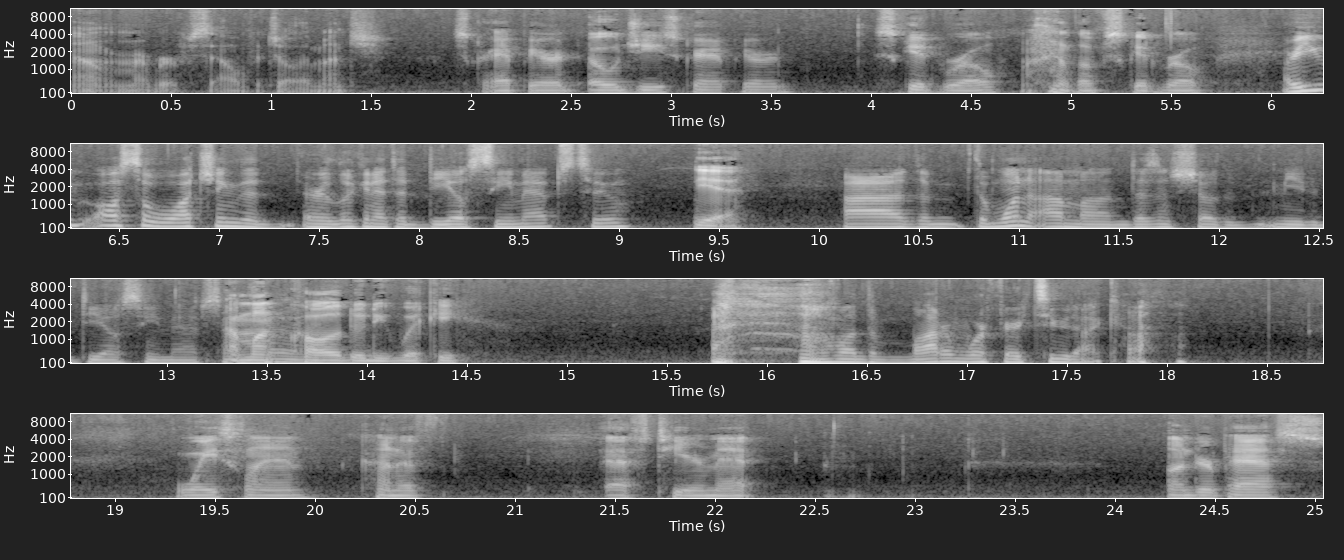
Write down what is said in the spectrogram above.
I don't remember Salvage all that much. Scrapyard, OG Scrapyard, Skid Row. I love Skid Row. Are you also watching the or looking at the DLC maps too? Yeah, Uh the the one I'm on doesn't show the, me the DLC maps. I'm on Call of Duty Wiki. I'm on the Modern modernwarfare2.com. Wasteland, kind of F tier map. Underpass,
